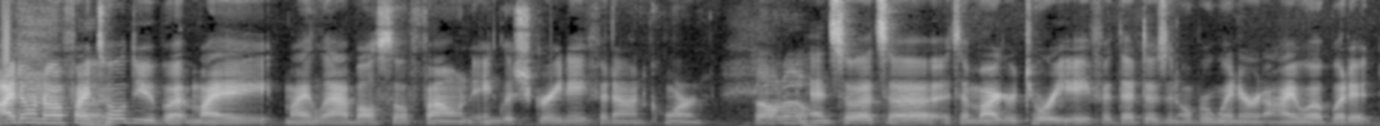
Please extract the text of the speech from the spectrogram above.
I don't know if I uh, told you, but my my lab also found English grain aphid on corn, oh no. and so that's a it's a migratory aphid that doesn't overwinter in Iowa, but it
